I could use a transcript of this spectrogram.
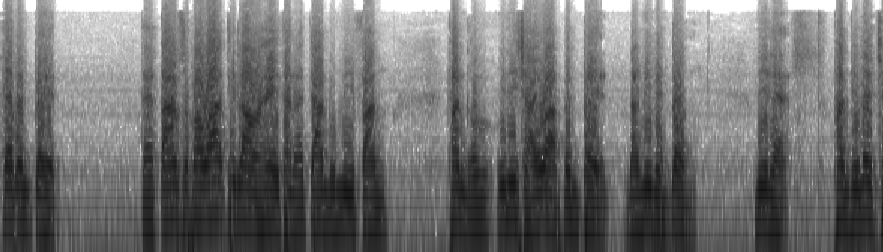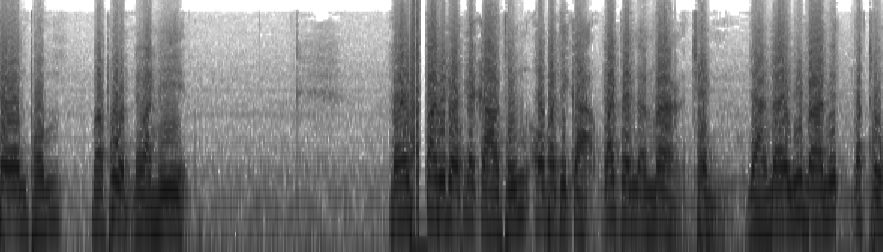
แกเป็นเปรตแต่ตามสภาวะที่เราให้ท่านอาจารย์บุญมีฟัง ท่านก็วินิจฉัยว่าเป็นเปรตดังนี้เป็นต้น นี่แหละ ท่านจึงได้เชิญผมมาพูดในวันนี้ ในพระตามิฎกได้กล่าวถึงโอปติกะไว้เป็นอันมาก เช่น อย่างในวิมานวัตถุ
